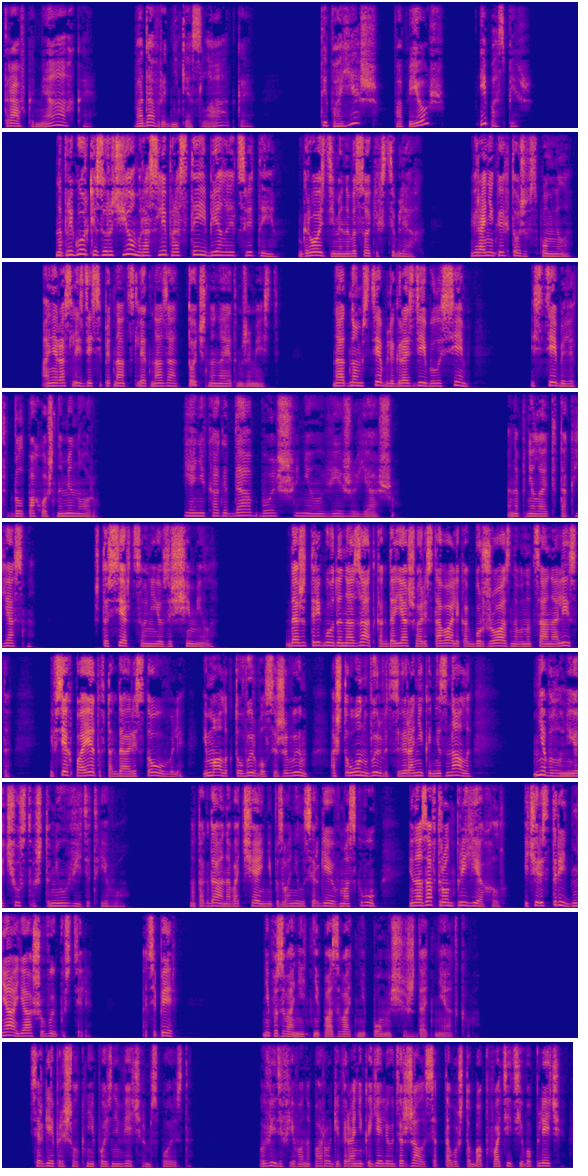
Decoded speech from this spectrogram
Травка мягкая, вода в роднике сладкая. Ты поешь, попьешь и поспишь. На пригорке за ручьем росли простые белые цветы, гроздями на высоких стеблях. Вероника их тоже вспомнила. Они росли здесь и пятнадцать лет назад, точно на этом же месте. На одном стебле гроздей было семь, и стебель этот был похож на минору. «Я никогда больше не увижу Яшу», она поняла это так ясно, что сердце у нее защемило. Даже три года назад, когда Яшу арестовали как буржуазного националиста, и всех поэтов тогда арестовывали, и мало кто вырвался живым, а что он вырвется, Вероника не знала. Не было у нее чувства, что не увидит его. Но тогда она в отчаянии позвонила Сергею в Москву, и на завтра он приехал, и через три дня Яшу выпустили. А теперь ни позвонить, ни позвать, ни помощи ждать не от кого. Сергей пришел к ней поздним вечером с поезда. Увидев его на пороге, Вероника еле удержалась от того, чтобы обхватить его плечи,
